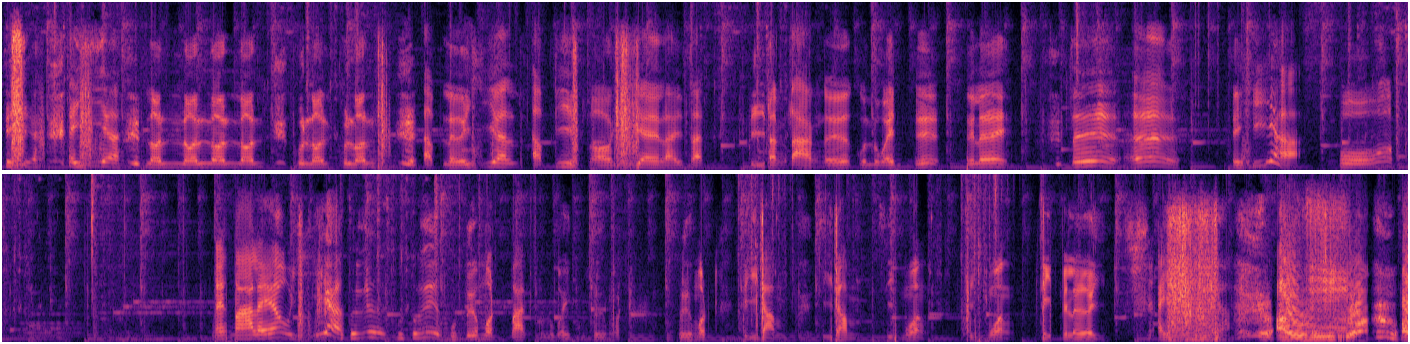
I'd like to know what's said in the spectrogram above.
ไอ้เหี้ยไอ้เหี้ยล้นล้นล้นล้นกูล้นกูล้นอัพเลยเหี้ยอัพที่สองเหี้ยอะไรสัตว์สีต่างๆ เออกูรวยซื้อซื้อเลยซื้อเออไอ้เหี้ยโหแม่งมาแล้วเหี้ยซื้อกูซื้อกูซื้อหมดบ้านกูรวยกูซื้อหมด ซื้อหมด สีดำสีดำสีม่วง สีม่วง ติดไปเลย ไอ้เหี้ยไอ้เหี้ยไอ้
